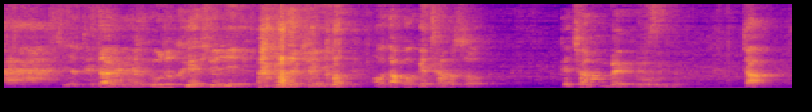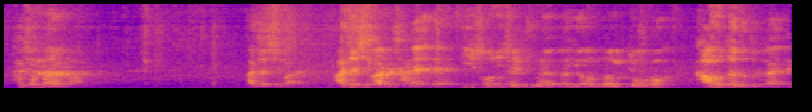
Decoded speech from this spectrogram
야, 진짜 대단해. 요즘 그 액션이, 이런 액션이. 어, 나거 괜찮았어. 괜찮아? 네, 그렇습니다. 자, 다시 한 번 해봐. 아저씨 발. 아저씨 발을 잘해야 돼. 이 손이 제일 거야. 이 엉덩이 쪽으로 가운데로 들어가야 돼.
